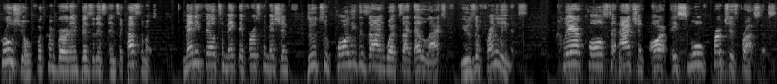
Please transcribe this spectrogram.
crucial for converting visitors into customers. Many fail to make their first commission due to poorly designed website that lacks user friendliness, clear calls to action, or a smooth purchase process.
